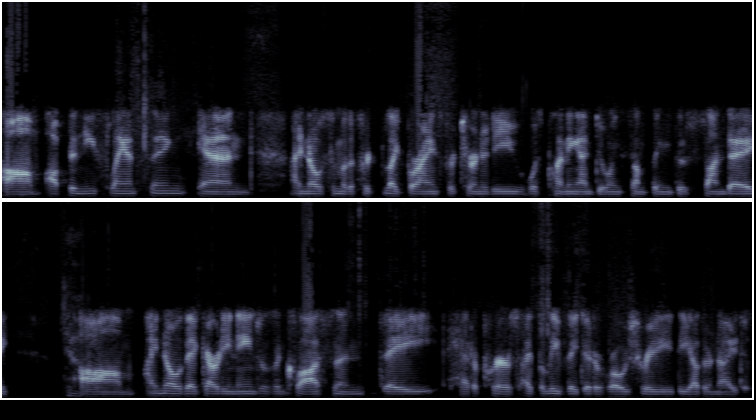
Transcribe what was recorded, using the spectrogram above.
um, up in East Lansing, and I know some of the like Brian's fraternity was planning on doing something this Sunday. Yeah. Um, I know that Guardian Angels in Clawson they had a prayer. I believe they did a rosary the other night as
